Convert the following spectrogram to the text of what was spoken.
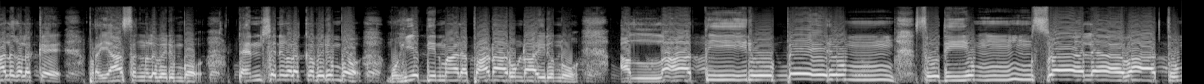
ആളുകളൊക്കെ പ്രയാസങ്ങൾ വരുമ്പോൾ ടെൻഷനുകളൊക്കെ വരുമ്പോൾ മുഹിയദ്ദീൻമാരെ പാടാറുണ്ടായിരുന്നു. അല്ലാ തീരുപേരും സ്തുതിയും സ്വലവാത്തും.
